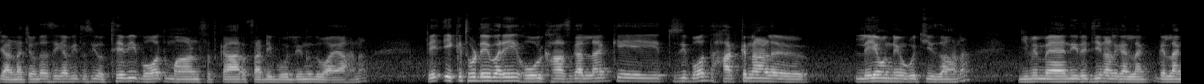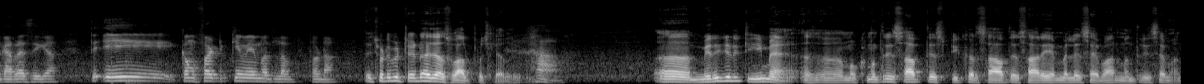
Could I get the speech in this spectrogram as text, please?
ਜਾਣਨਾ ਚਾਹੁੰਦਾ ਸੀਗਾ ਵੀ ਤੁਸੀਂ ਉੱਥੇ ਵੀ ਬਹੁਤ ਮਾਣ ਸਤਿਕਾਰ ਸਾਡੀ ਬੋਲੀ ਨੂੰ ਦਵਾਇਆ ਹਨਾ? ਤੇ ਇੱਕ ਤੁਹਾਡੇ ਬਾਰੇ ਹੋਰ ਖਾਸ ਗੱਲ ਹੈ ਕਿ ਤੁਸੀਂ ਬਹੁਤ ਹੱਕ ਨਾਲ ਲੈ ਆਉਂਦੇ ਹੋ ਕੁਝ ਚੀਜ਼ਾਂ ਹਨਾ? ਜਿਵੇਂ ਮੈਂ ਨੀਰਜ ਜੀ ਨਾਲ ਗੱਲਾਂ ਗੱਲਾਂ ਕਰ ਰਿਹਾ ਸੀਗਾ ਤੇ ਇਹ ਕੰਫਰਟ ਕਿਵੇਂ ਮਤਲਬ ਤੁਹਾਡਾ? ਇਹ ਛੋਟੇ ਵੀ ਟੇਢਾ ਜਿਹਾ ਸਵਾਲ ਪੁੱਛ ਲਿਆ ਤੁਸੀਂ। ਹਾਂ। ਮੇਰੀ ਜਿਹੜੀ ਟੀਮ ਹੈ ਮੁੱਖ ਮੰਤਰੀ ਸਾਹਿਬ ਤੇ ਸਪੀਕਰ ਸਾਹਿਬ ਤੇ ਸਾਰੇ ਐਮਐਲਏ ਸਹਿਬਾਨ ਮੰਤਰੀ ਸਹਿਬਾਨ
